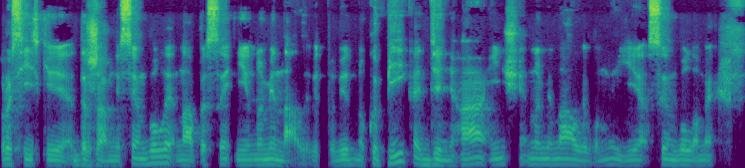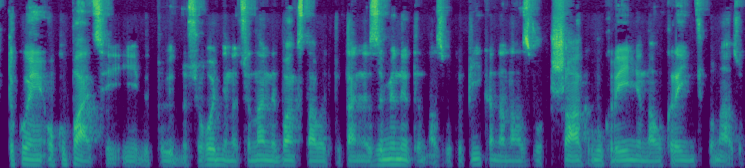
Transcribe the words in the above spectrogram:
російські державні символи, написи і номінали. Відповідно, копійка, діньга, інші номінали вони є символами такої окупації і відповідно сьогодні Національний банк ставить питання замінити назву копійка на назву шаг в Україні на українську назву.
